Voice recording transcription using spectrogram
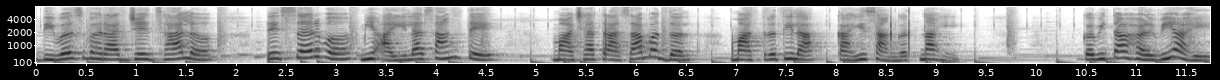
दिवसभरात जे झालं ते सर्व मी आईला सांगते माझ्या त्रासाबद्दल मात्र तिला काही सांगत नाही. कविता हळवी आहे.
